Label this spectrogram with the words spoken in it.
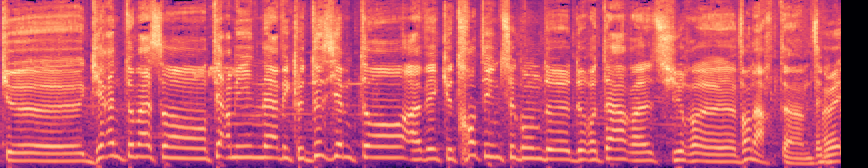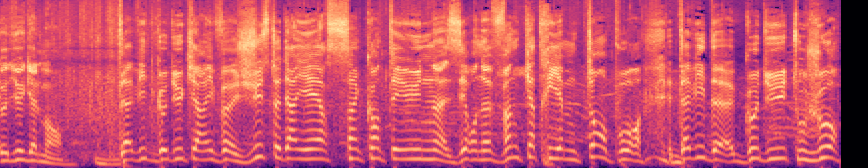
que Guerin Thomas en termine avec le deuxième temps, avec 31 secondes de, retard sur Van Aert. David ouais. Godieu également. David Godu qui arrive juste derrière. 51 09 24e temps pour David Godu. Toujours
